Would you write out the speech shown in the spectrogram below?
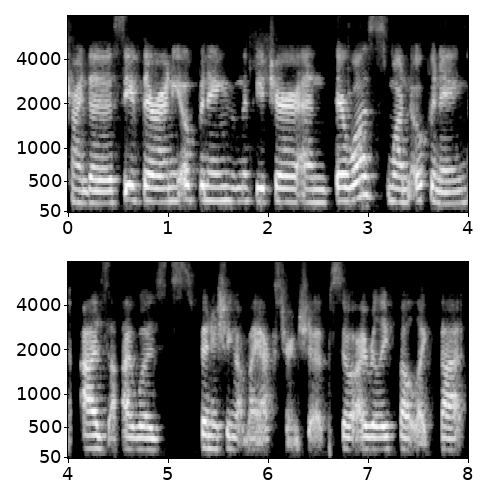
trying to see if there are any openings in the future. And there was one opening as I was finishing up my externship. So I really felt like that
